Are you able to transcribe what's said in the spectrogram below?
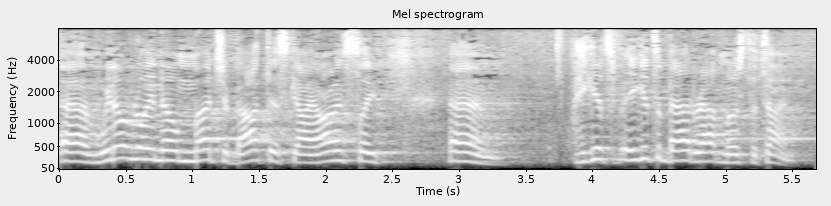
Um, we don't really know much about this guy, honestly. Um, he gets he gets a bad rap most of the time.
